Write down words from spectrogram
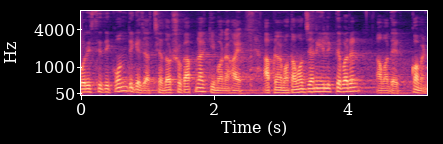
পরিস্থিতি কোন দিকে যাচ্ছে? দর্শক, আপনার কি মনে হয়? আপনার মতামত জানিয়ে লিখতে পারেন আমাদের কমেন্ট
